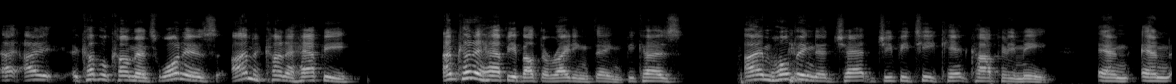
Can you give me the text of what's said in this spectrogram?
I, I, a couple comments. One is I'm kind of happy. I'm kind of happy about the writing thing because I'm hoping that Chat GPT can't copy me. And, and,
